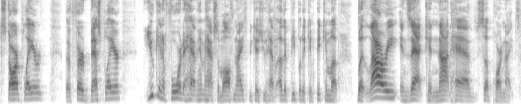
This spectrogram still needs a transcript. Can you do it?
star player, the third best player. you can afford to have him have some off nights because you have other people that can pick him up. But Lauri and Zach cannot have subpar nights.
